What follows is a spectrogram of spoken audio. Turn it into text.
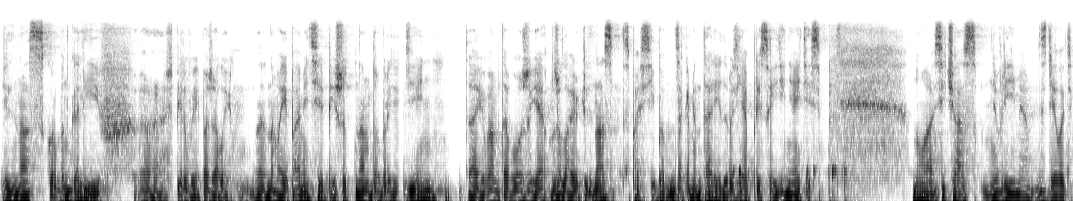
Ильнас Корбангалиев э, впервые, пожалуй, на моей памяти пишет нам «Добрый день». Да, и вам того же я желаю, Ильнас. Спасибо за комментарии. Друзья, присоединяйтесь. Ну, а сейчас время сделать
